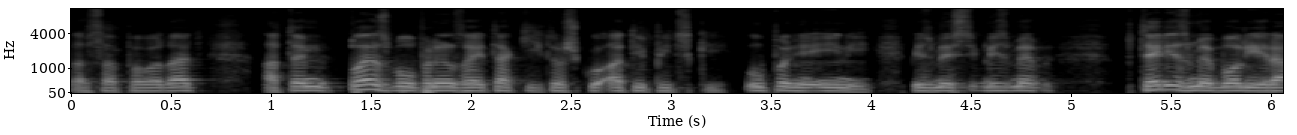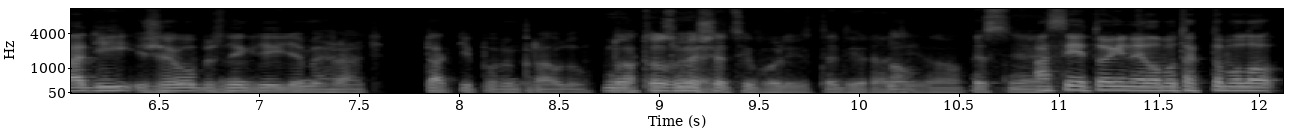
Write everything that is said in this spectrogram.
dá sa povedať. A ten ples bol pre nás aj taký trošku atypický, úplne iný. My sme, my sme, vtedy sme boli radi, že vôbec niekde ideme hrať. Tak ti poviem pravdu. No Ako to sme je. všetci boli vtedy radi. No. Presne. Asi je to iné, lebo tak to bolo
